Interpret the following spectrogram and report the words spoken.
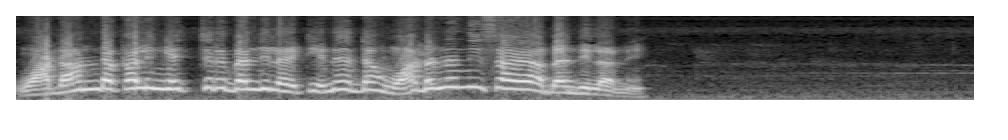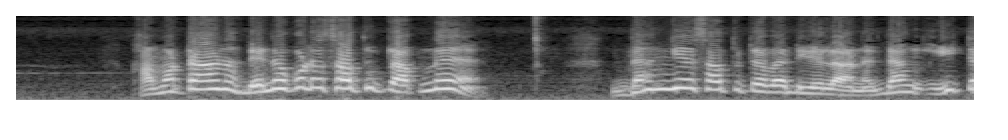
වඩන්න කලින් එච්චර බැඳිලා හිටියේ නෑ. දැන් වඩන නිසා එයා බැඳිලානේ. කමඨාන දෙනකොට සතුටක් නෑ. දැන් ඒ සතුට වැඩි වෙලා නෑ. දැන් ඊට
